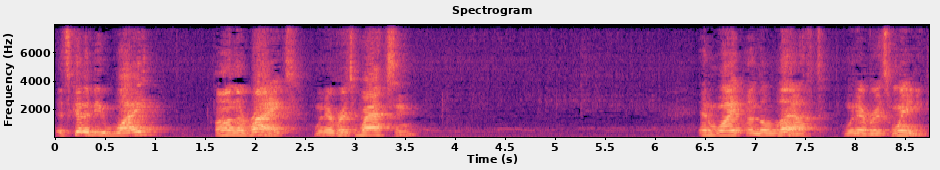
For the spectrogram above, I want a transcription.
It's going to be white on the right whenever it's waxing, and white on the left whenever it's waning.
